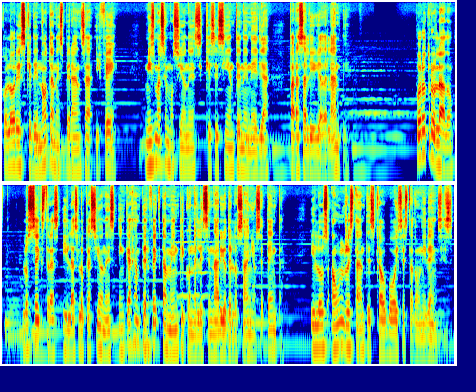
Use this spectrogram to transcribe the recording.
colores que denotan esperanza y fe, mismas emociones que se sienten en ella para salir adelante. Por otro lado, los extras y las locaciones encajan perfectamente con el escenario de los años 70 y los aún restantes cowboys estadounidenses.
